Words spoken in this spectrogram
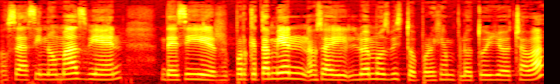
o sea, sino más bien decir, porque también, o sea, y lo hemos visto, por ejemplo, tú y yo, Chava,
